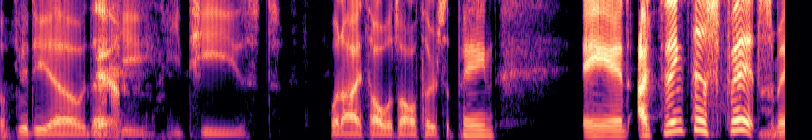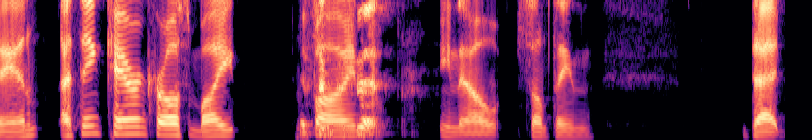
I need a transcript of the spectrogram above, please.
a video that Yeah. he he teased what I thought was Authors of Pain, and I think this fits, man. I think Karrion Kross might it's find you know something that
